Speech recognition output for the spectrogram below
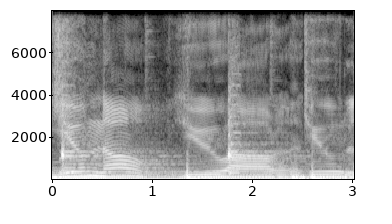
You know you are a cute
